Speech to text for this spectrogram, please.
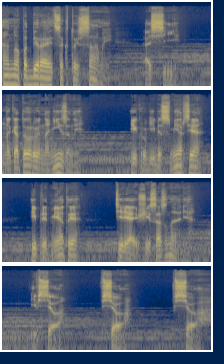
оно подбирается к той самой оси, на которую нанизаны и круги бессмертия, и предметы, теряющие сознание. И все, все, все.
